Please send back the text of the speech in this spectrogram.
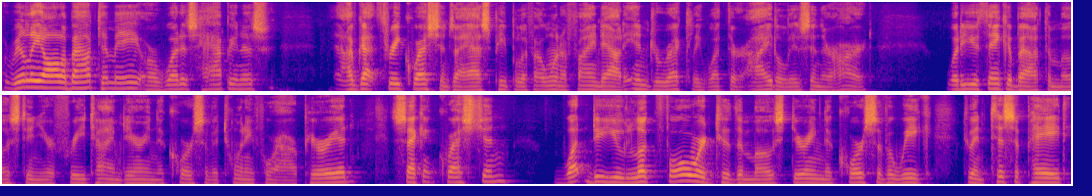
really all about to me or what is happiness? I've got three questions I ask people if I want to find out indirectly what their idol is in their heart. What do you think about the most in your free time during the course of a 24 hour period? Second question, what do you look forward to the most during the course of a week to anticipate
